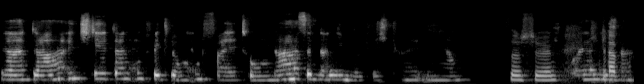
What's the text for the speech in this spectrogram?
Ja, da entsteht dann Entwicklung, Entfaltung. Da sind dann die Möglichkeiten, ja. So schön. Ich glaube,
